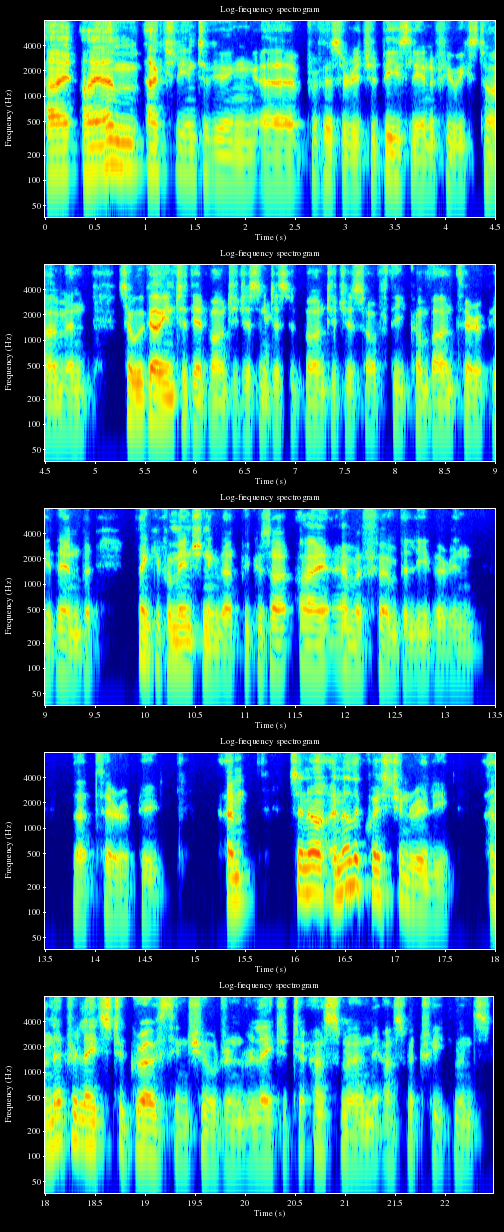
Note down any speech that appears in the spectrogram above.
I, I am actually interviewing uh, Professor Richard Beasley in a few weeks' time, and so we'll go into the advantages and disadvantages of the combined therapy then. But thank you for mentioning that because I, I am a firm believer in that therapy. Um, so now another question, really, and that relates to growth in children related to asthma and the asthma treatments.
